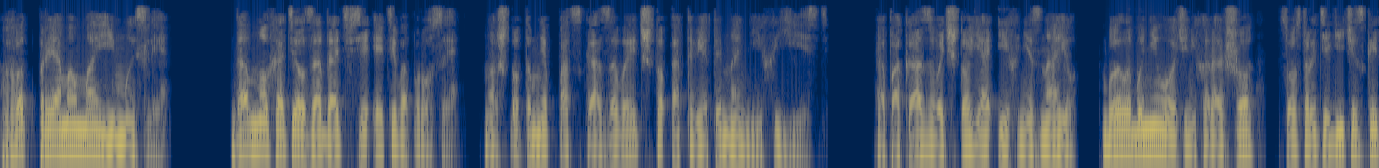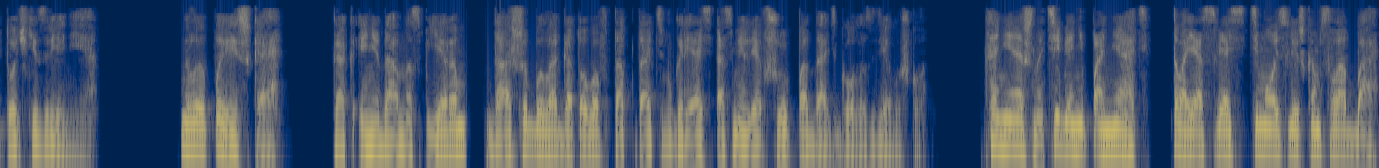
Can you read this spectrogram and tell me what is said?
Вот прямо мои мысли. Давно хотел задать все эти вопросы, но что-то мне подсказывает, что ответы на них есть. А показывать, что я их не знаю, было бы не очень хорошо со стратегической точки зрения. «Глупышка!» Как и недавно с Пьером, Даша была готова втоптать в грязь осмелевшую подать голос девушку. «Конечно, тебе не понять, твоя связь с тьмой слишком слаба.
